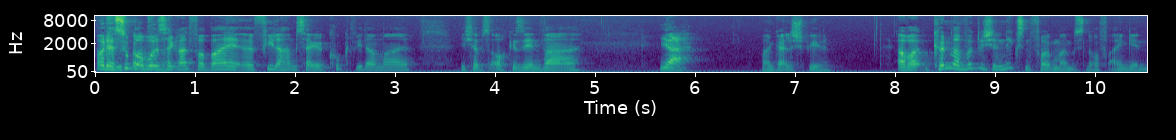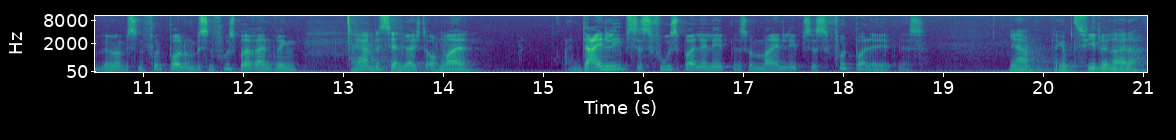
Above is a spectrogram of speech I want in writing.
Oh, der Fußball Super Bowl ist ja gerade vorbei. Äh, viele haben es ja geguckt wieder mal. Ich habe es auch gesehen. War, ja, war ein geiles Spiel. Aber können wir wirklich in den nächsten Folgen mal ein bisschen drauf eingehen? Wenn wir ein bisschen Football und ein bisschen Fußball reinbringen. Ja, ein bisschen. Vielleicht auch ne? mal dein liebstes Fußballerlebnis und mein liebstes Footballerlebnis. Ja, da gibt es viele leider.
